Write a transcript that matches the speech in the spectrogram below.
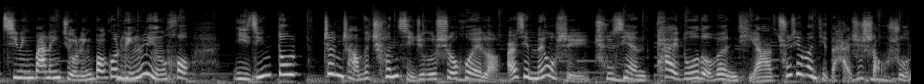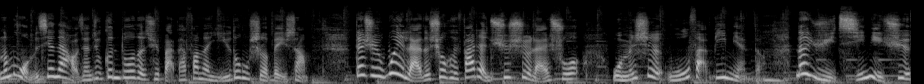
七零、八零、九零，包括零零后。已经都正常的撑起这个社会了，而且没有谁出现太多的问题啊，出现问题的还是少数。那么我们现在好像就更多的去把它放在移动设备上，但是未来的社会发展趋势来说，我们是无法避免的。那与其你去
